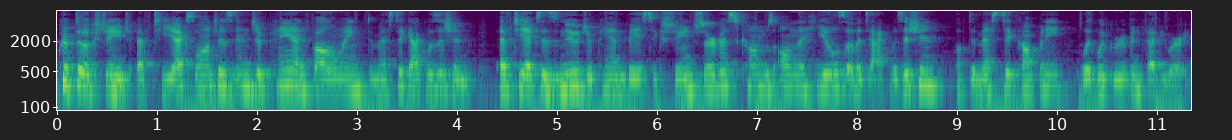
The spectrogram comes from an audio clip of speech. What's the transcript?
Crypto exchange FTX launches in Japan following domestic acquisition. FTX's new Japan based exchange service comes on the heels of its acquisition of domestic company Liquid Group in February.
